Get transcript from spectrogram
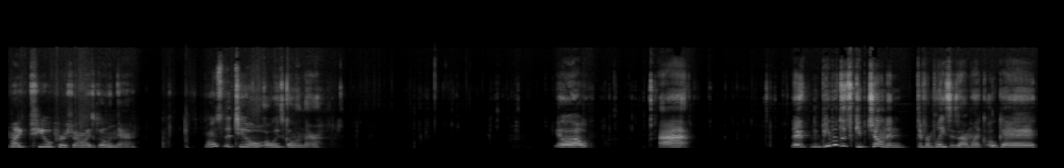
like teal person always going there? Why is the teal always going there? Yellow. Ah. Like, people just keep chilling in different places. I'm like, okay.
